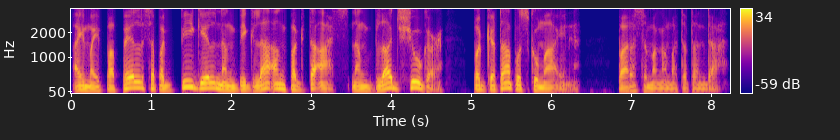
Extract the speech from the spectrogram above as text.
ay may papel sa pagpigil ng biglaang pagtaas ng blood sugar pagkatapos kumain para sa mga matatanda.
